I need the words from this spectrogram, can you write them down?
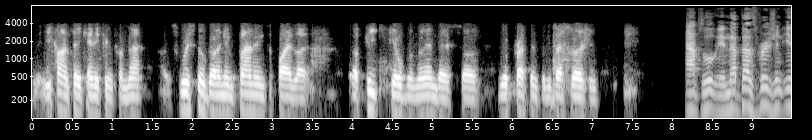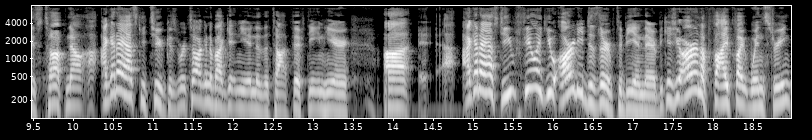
you can't take anything from that. So we're still going in planning to fight like a Pete Gilbert Melendez, so we're prepping for the best version. Absolutely, and that best version is tough. Now, I, I gotta ask you too, because we're talking about getting you into the top 15 here. Uh, I gotta ask, do you feel like you already deserve to be in there? Because you are on a five fight win streak.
